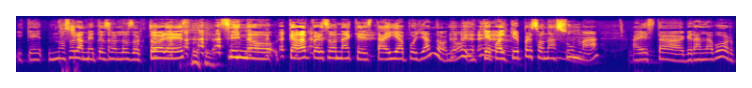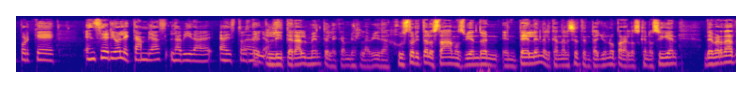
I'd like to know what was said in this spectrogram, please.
y que no solamente son los doctores, sino cada persona que está ahí apoyando, ¿no? Y que cualquier persona suma a esta gran labor, porque en serio le cambias la vida a estos niños. Literalmente le cambias la vida. Justo ahorita lo estábamos viendo en, en tele, en el canal 71 para los que nos siguen. De verdad,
